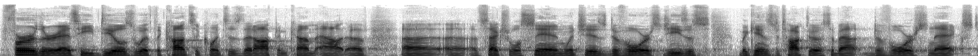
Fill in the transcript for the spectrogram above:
further as he deals with the consequences that often come out of, uh, uh, of sexual sin, which is divorce. Jesus begins to talk to us about divorce next.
